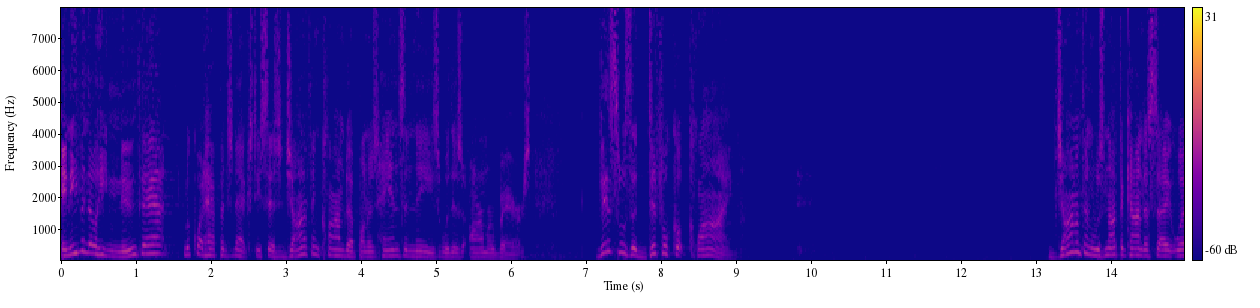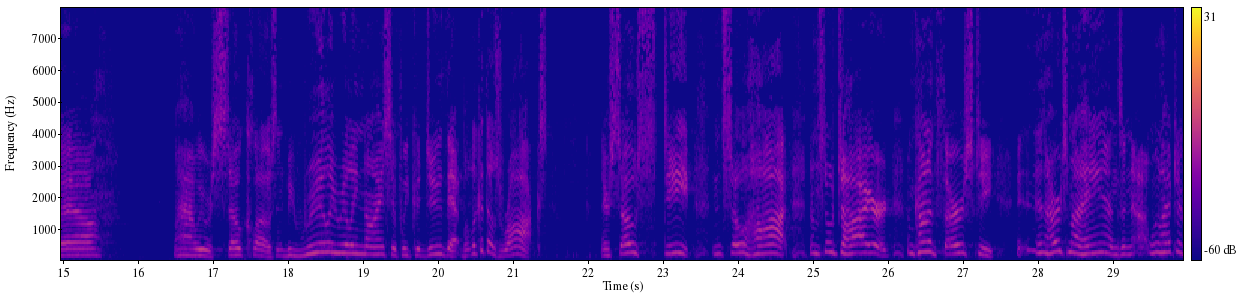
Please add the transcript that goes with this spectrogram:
And even though he knew that, look what happens next. He says, Jonathan climbed up on his hands and knees with his armor bearers. This was a difficult climb. Jonathan was not the kind to say, well, wow, we were so close. And it'd be really, really nice if we could do that. But look at those rocks. They're so steep and so hot. I'm so tired. I'm kind of thirsty. It hurts my hands, and we'll have to,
